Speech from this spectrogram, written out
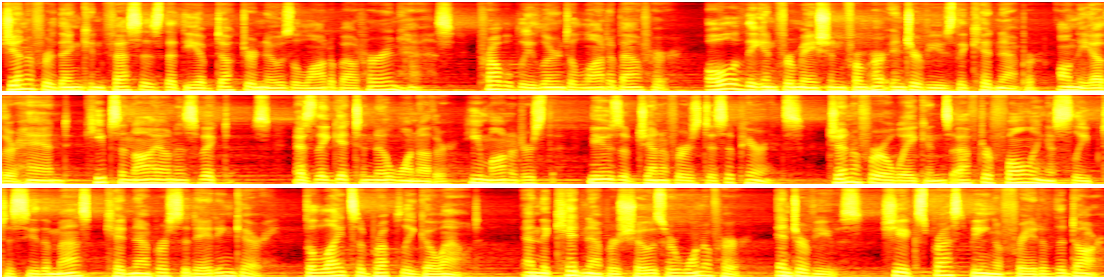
Jennifer then confesses that the abductor knows a lot about her and has probably learned a lot about her. All of the information from her interviews the kidnapper, on the other hand, keeps an eye on his victims. As they get to know one another, he monitors the news of Jennifer's disappearance. Jennifer awakens after falling asleep to see the masked kidnapper sedating Gary. The lights abruptly go out and the kidnapper shows her one of her interviews. She expressed being afraid of the dark.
